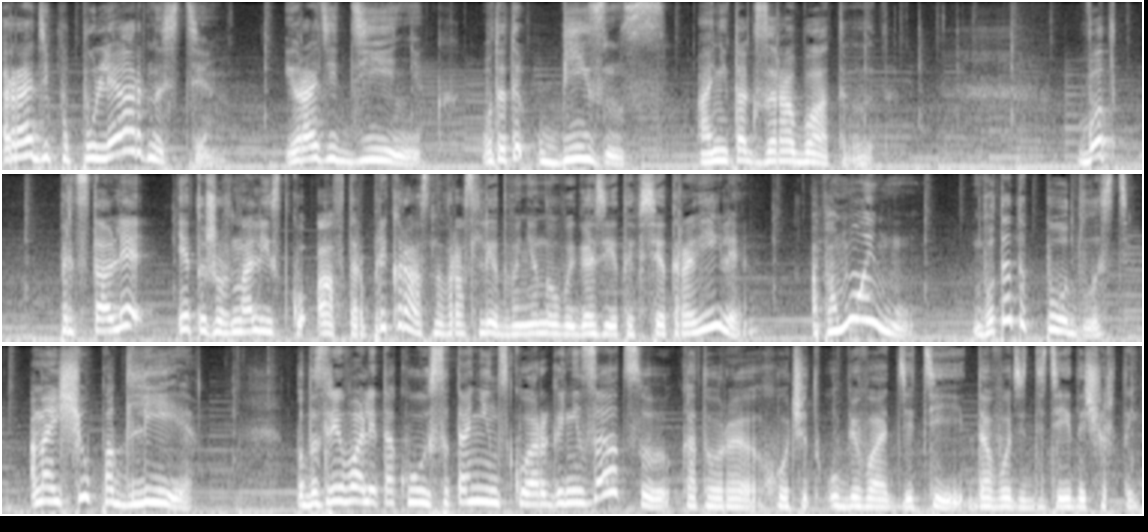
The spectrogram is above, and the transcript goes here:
Ради популярности и ради денег. Вот это бизнес. Они так зарабатывают. Вот представляю, эту журналистку, автор прекрасного расследования «Новой газеты» все травили. А по-моему, вот эта подлость, она еще подлее. Подозревали такую сатанинскую организацию, которая хочет убивать детей, доводит детей до черты.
